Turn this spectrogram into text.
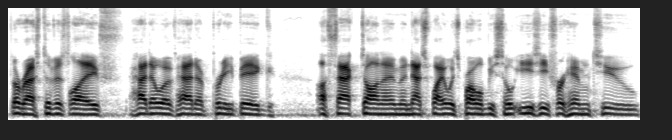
the rest of his life had to have had a pretty big effect on him, and that's why it was probably so easy for him to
